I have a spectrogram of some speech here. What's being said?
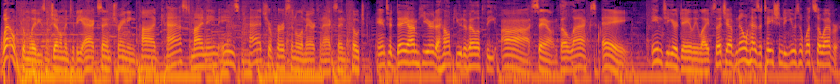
Welcome, ladies and gentlemen, to the Accent Training Podcast. My name is Pat, your personal American accent coach, and today I'm here to help you develop the ah sound, the lax A, into your daily life so that you have no hesitation to use it whatsoever.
